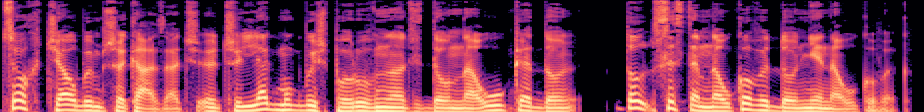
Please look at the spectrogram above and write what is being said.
Co chciałbym przekazać? Czyli jak mógłbyś porównać do naukę, do, do system naukowy do nienaukowego?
